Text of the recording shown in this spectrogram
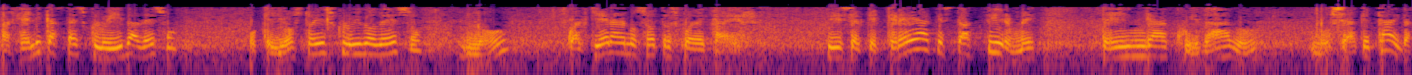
Angélica está excluida de eso? ¿O que yo estoy excluido de eso? No. Cualquiera de nosotros puede caer. Y dice, el que crea que está firme, tenga cuidado, no sea que caiga.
